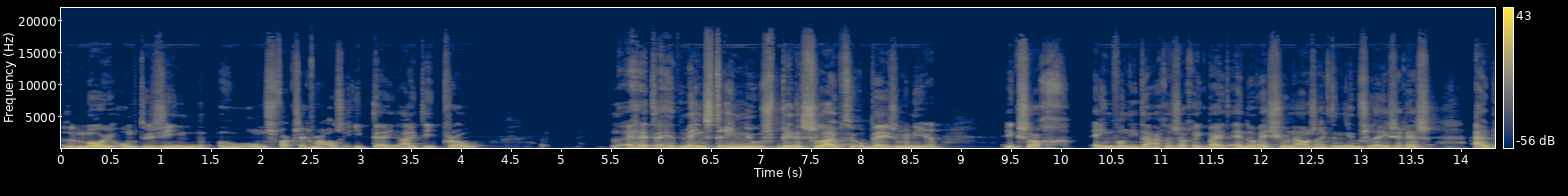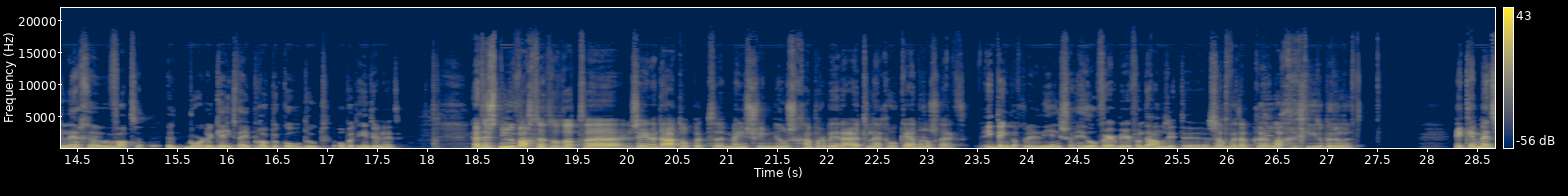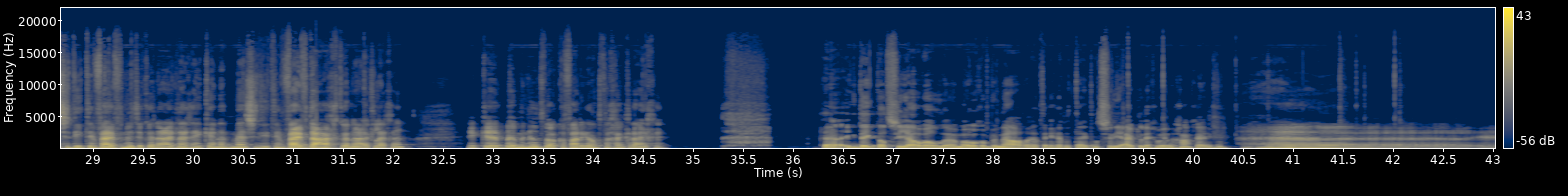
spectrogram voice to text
mooi om te zien hoe ons vak, zeg maar, als IT, IT Pro, het, het mainstream nieuws binnensluipt op deze manier. Ik zag, een van die dagen zag ik bij het NOS-journaal, zag ik de nieuwslezeres uitleggen wat het Border Gateway protocol doet op het internet. Ja, het is nu wachten totdat uh, ze inderdaad op het uh, mainstream nieuws gaan proberen uit te leggen hoe Kerberos werkt. Ik denk dat we er niet eens zo heel ver meer vandaan zitten. Sam. Dat wordt ook uh, lachen, gieren, brullen. Ik ken mensen die het in vijf minuten kunnen uitleggen. Ik ken mensen die het in vijf dagen kunnen uitleggen. Ik ben benieuwd welke variant we gaan krijgen. Ja, ik denk dat ze jou wel uh, mogen benaderen tegen de tijd dat ze die uitleg willen gaan geven. Uh,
